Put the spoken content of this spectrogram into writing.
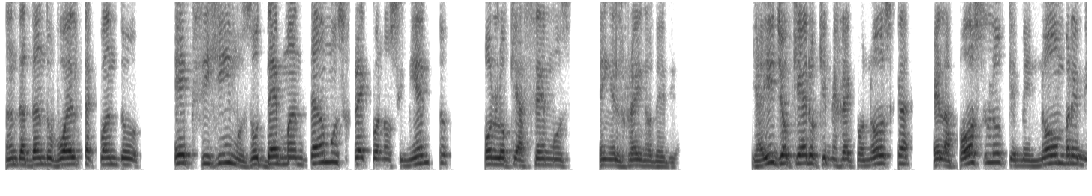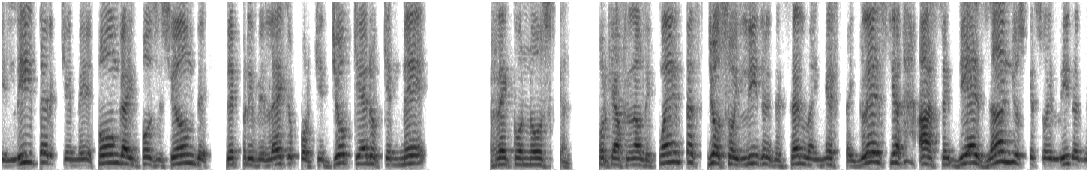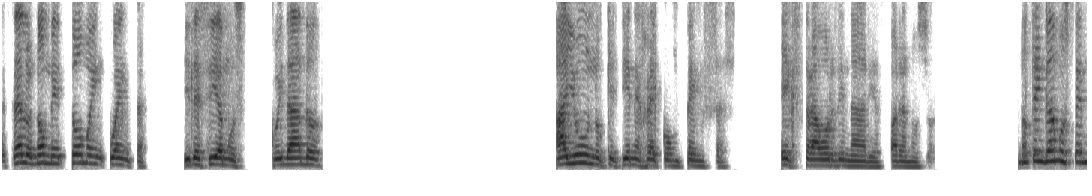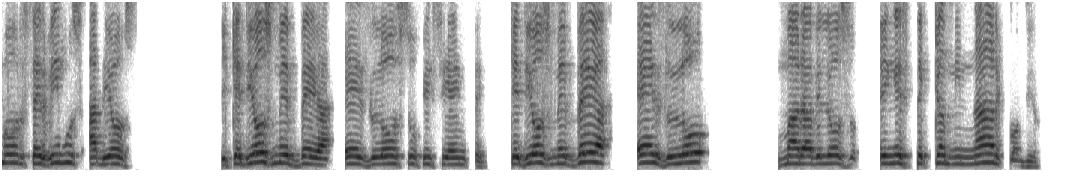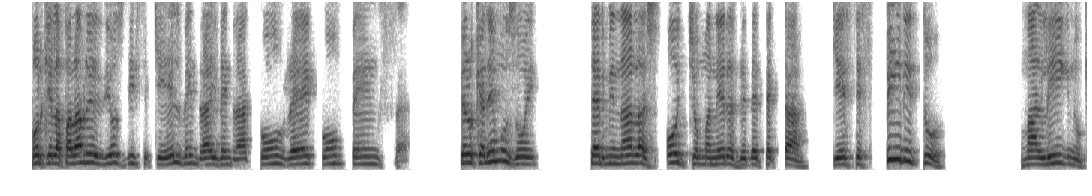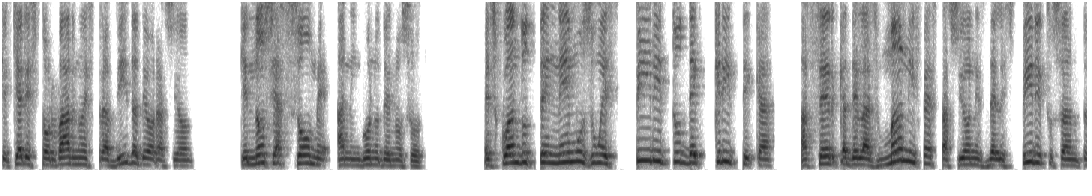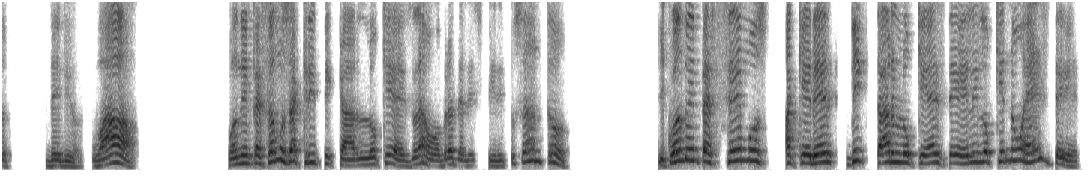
anda dando volta quando exigimos ou demandamos reconhecimento por lo que hacemos en el reino de Dios. Y ahí yo quiero que me reconozca el apóstolo, que me nombre mi líder, que me ponga en posición de, de privilegio, porque yo quiero que me reconozcan porque a final de cuentas yo soy líder de célula en esta iglesia, hace 10 años que soy líder de célula, no me tomo en cuenta. Y decíamos, cuidado, hay uno que tiene recompensas extraordinarias para nosotros. No tengamos temor, servimos a Dios. Y que Dios me vea es lo suficiente. Que Dios me vea es lo maravilloso en este caminar con Dios. Porque la palabra de Dios dice que Él vendrá y vendrá con recompensa. Pero queremos hoy terminar las ocho maneras de detectar que este espíritu maligno que quiere estorbar nuestra vida de oración, que no se asome a ninguno de nosotros. Es cuando tenemos un espíritu de crítica acerca de las manifestaciones del Espíritu Santo de Dios. ¡Wow! Cuando empezamos a criticar lo que es la obra del Espíritu Santo. Y cuando empecemos a querer dictar lo que es de Él y lo que no es de Él.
